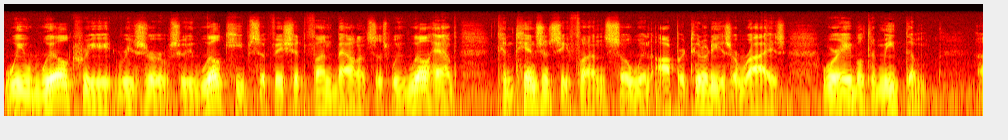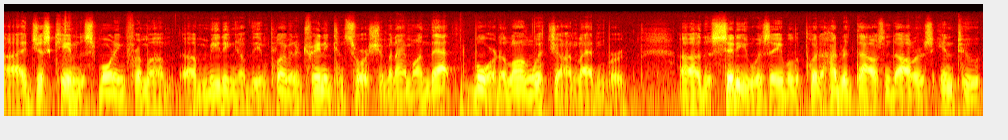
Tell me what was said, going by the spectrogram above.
We will create reserves. We will keep sufficient fund balances. We will have contingency funds so when opportunities arise, we're able to meet them. Uh, I just came this morning from a, a, meeting of the Employment and Training Consortium, and I'm on that board along with John Ladenburg uh, the city was able to put $100,000 into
